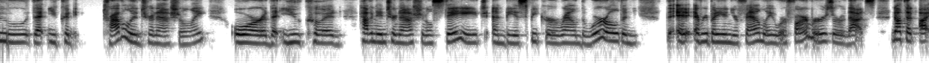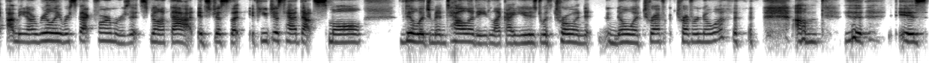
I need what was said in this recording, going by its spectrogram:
knew that you could travel internationally or that you could have an international stage and be a speaker around the world and everybody in your family were farmers or that's not that I, I mean, I really respect farmers. It's not that. It's just that if you just had that small village mentality, like I used with Troa Noah, Trevor, Trevor Noah, um, is,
